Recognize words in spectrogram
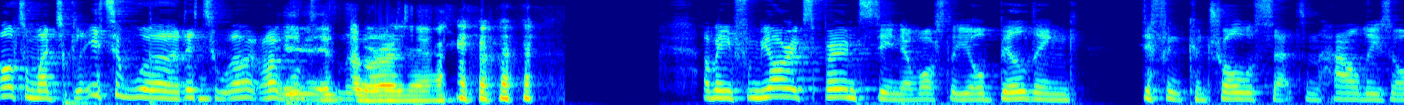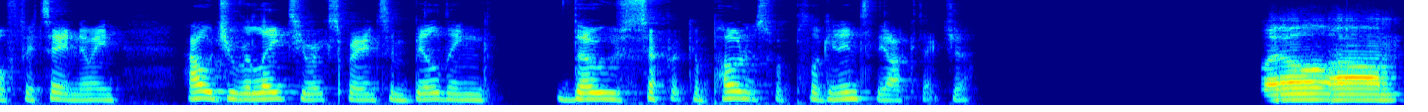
automatically, it's a word. It's a word. I it, it's a word, yeah. I mean, from your experience, Dino, obviously you're building different control sets and how these all fit in. I mean, how would you relate to your experience in building those separate components for plugging into the architecture? Well, um,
